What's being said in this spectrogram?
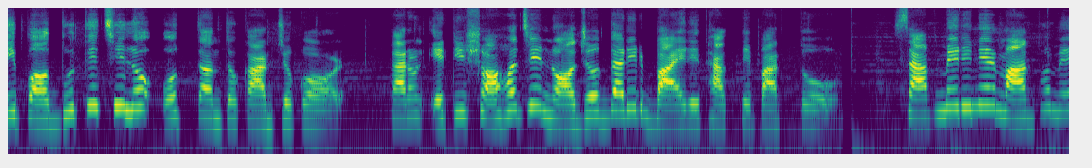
এই পদ্ধতি ছিল অত্যন্ত কার্যকর, কারণ এটি সহজে নজরদারির বাইরে থাকতে পারত। সাবমেরিনের মাধ্যমে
